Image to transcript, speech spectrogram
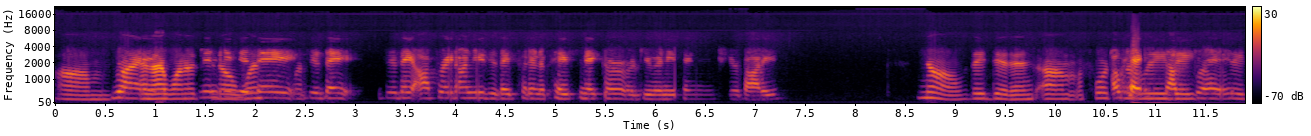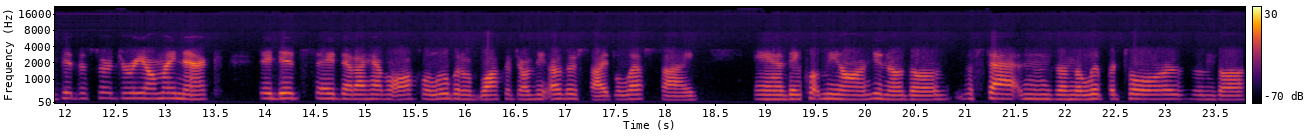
Um, right. And I wanted to Mindy, know did when, they when- did they did they operate on you? Did they put in a pacemaker or do anything to your body? No, they didn't. Um, unfortunately, that's they great. they did the surgery on my neck. They did say that I have also a little bit of blockage on the other side, the left side, and they put me on, you know, the the statins and the Lipitors and the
